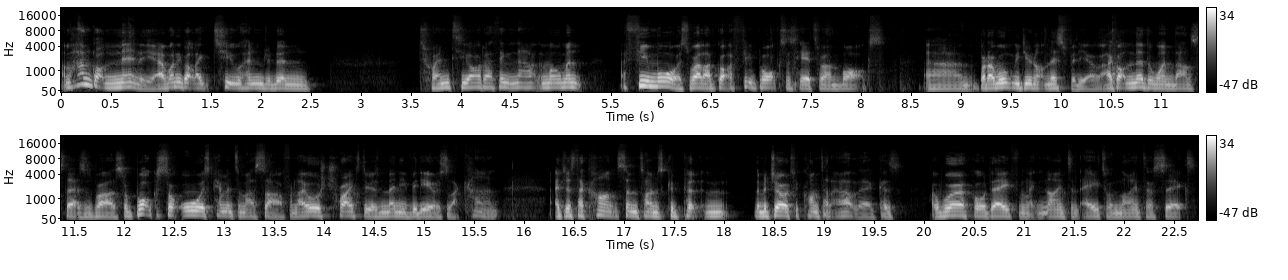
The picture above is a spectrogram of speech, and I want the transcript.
I haven't got many. I've only got like 220 odd, I think, now at the moment. A few more as well. I've got a few boxes here to unbox. Um, but I won't be doing it on this video. I got another one downstairs as well. So boxes are always coming to myself and I always try to do as many videos as I can. I just, I can't sometimes put the majority of content out there because I work all day from like 9 to 8 or 9 to 6,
